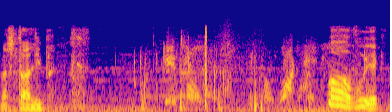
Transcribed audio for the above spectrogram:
Nasz talib. O, wujek.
